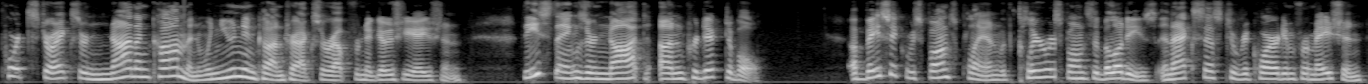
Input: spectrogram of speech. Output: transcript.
Port strikes are not uncommon when union contracts are up for negotiation. These things are not unpredictable. A basic response plan with clear responsibilities and access to required information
